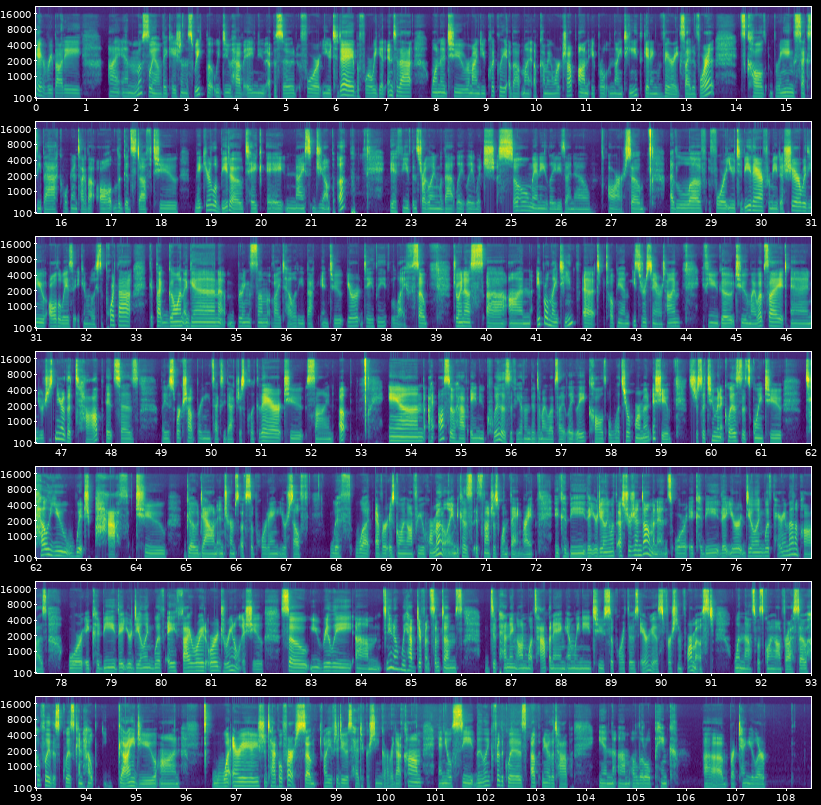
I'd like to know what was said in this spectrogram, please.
Hey, everybody. I am mostly on vacation this week, but we do have a new episode for you today. Before we get into that, wanted to remind you quickly about my upcoming workshop on April 19th. Getting very excited for it. It's called Bringing Sexy Back. We're going to talk about all the good stuff to make your libido take a nice jump up. If you've been struggling with that lately, which so many ladies I know are. So I'd love for you to be there, for me to share with you all the ways that you can really support that, get that going again, bring some vitality back into your daily life. So join us uh, on April 19th at 12 p.m. Eastern Standard Time. If you go to my website and you're just near the top, it says latest workshop bringing sexy back just click there to sign up and I also have a new quiz if you haven't been to my website lately called What's Your Hormone Issue? It's just a two minute quiz that's going to tell you which path to go down in terms of supporting yourself with whatever is going on for you hormonally because it's not just one thing, right? It could be that you're dealing with estrogen dominance, or it could be that you're dealing with perimenopause, or it could be that you're dealing with a thyroid or adrenal issue. So you really, um, you know, we have different symptoms depending on what's happening, and we need to support those areas first and foremost when that's what's going on for us. So hopefully, this quiz can help guide you on what area you should tackle first. So all you have to do is head to christinegarvin.com and you'll see the link for the quiz up near the top in um, a little pink uh, rectangular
